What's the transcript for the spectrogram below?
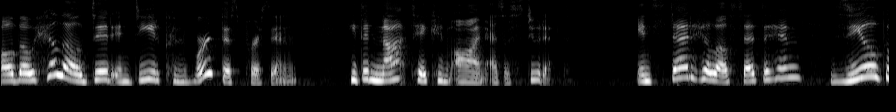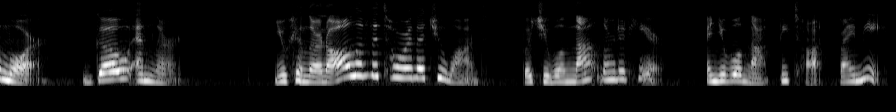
Although Hillel did indeed convert this person, he did not take him on as a student. Instead, Hillel said to him, Zil Gemor, go and learn. You can learn all of the Torah that you want, but you will not learn it here, and you will not be taught by me.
